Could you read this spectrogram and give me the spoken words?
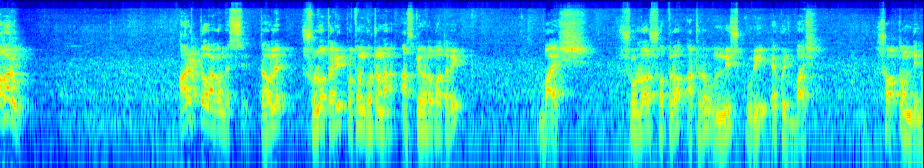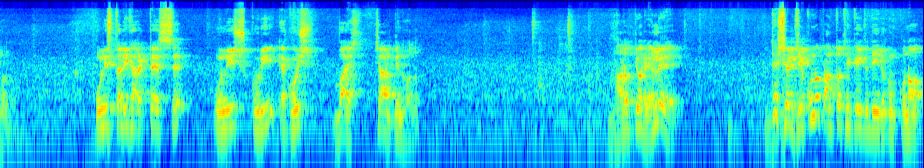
আবারও আরেকটা ওয়াগন এসছে। তাহলে ষোলো তারিখ প্রথম ঘটনা, আজকে হলো কত তারিখ? বাইশ। ষোলো, সতেরো, আঠেরো, উনিশ, কুড়ি, একুশ, বাইশ। সপ্তম দিন হলো। উনিশ তারিখ আরেকটা এসছে। উনিশ, কুড়ি, একুশ, বাইশ। চার দিন হলো। ভারতীয় রেলে দেশের যে কোনো প্রান্ত থেকেই যদি এরকম কোনো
